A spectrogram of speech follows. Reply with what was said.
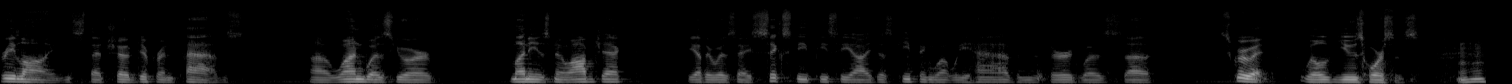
three lines that showed different paths. Uh, one was your money is no object, the other was a 60 PCI, just keeping what we have, and the third was, uh, screw it, we'll use horses. Mhm.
